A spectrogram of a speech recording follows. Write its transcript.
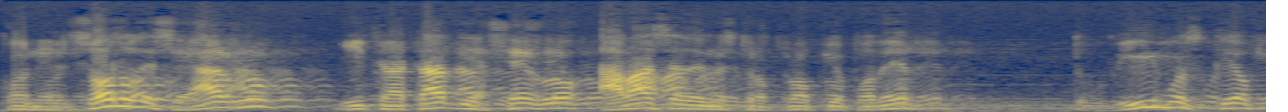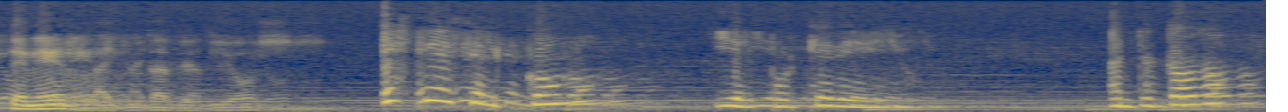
con el solo desearlo y tratar de hacerlo a base de nuestro propio poder. Tuvimos que obtener la ayuda de Dios. Este es el cómo y el porqué de ello. Ante todo,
